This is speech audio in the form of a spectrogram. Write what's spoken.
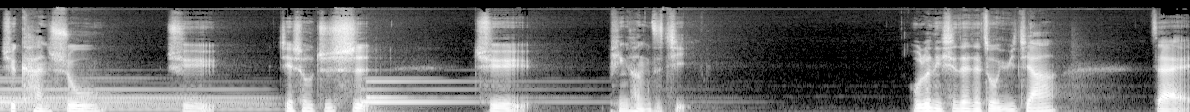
去看书，去接收知识，去平衡自己。无论你现在在做瑜伽，在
